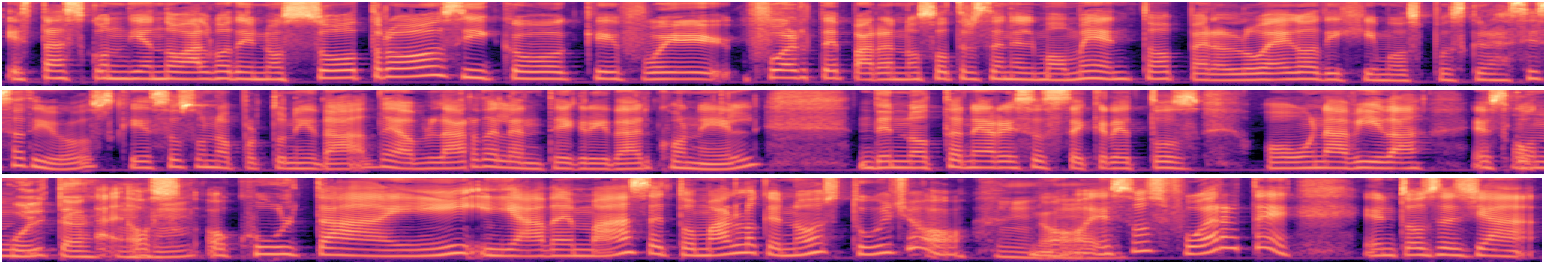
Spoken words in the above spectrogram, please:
está escondiendo algo de nosotros y como que fue fuerte para nosotros en el momento, pero luego dijimos, pues gracias a Dios que eso es una oportunidad de hablar de la integridad con Él, de no tener esos secretos o una vida oculta, oculta ahí y además de tomar lo que no es tuyo, ¿no? Eso es fuerte. Entonces ya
